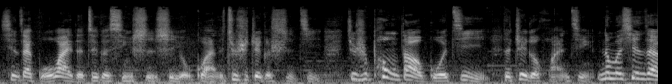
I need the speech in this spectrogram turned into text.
现在国外的这个形势是有关的，就是这个时机，就是碰到国际的这个环境。那么现在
